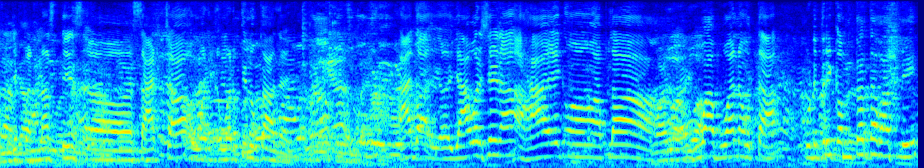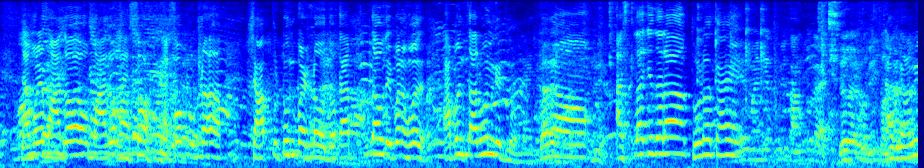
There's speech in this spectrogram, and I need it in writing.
म्हणजे पन्नास ते साठच्या वर वरती लोक आज आहेत. आज या वर्षी ना हा एक आपला बुवा बुवा नव्हता कुठेतरी कमतरता भासली त्यामुळे माझं माझं घासो घासो पूर्ण शाप तुटून पडलं होतं. काय जाऊ दे पण हो आपण चालवून घेतलो. पण असला की जरा थोडं काय गावी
